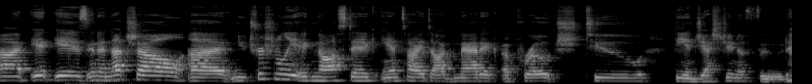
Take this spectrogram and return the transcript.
Uh, it is, in a nutshell, a nutritionally agnostic, anti dogmatic approach to the ingestion of food.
